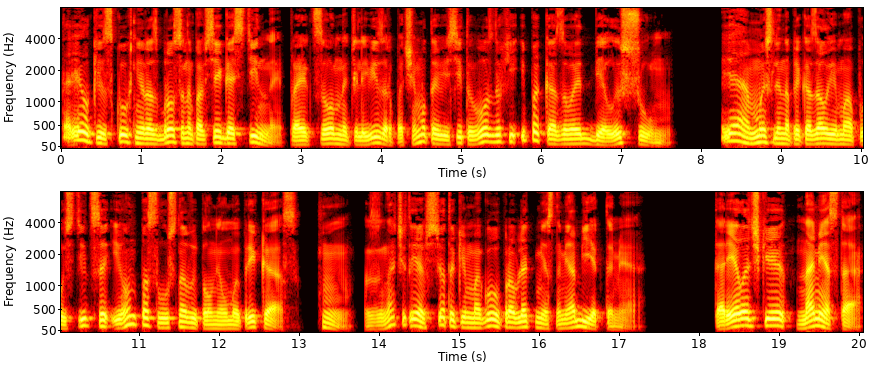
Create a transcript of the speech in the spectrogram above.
Тарелки с кухни разбросаны по всей гостиной. Проекционный телевизор почему-то висит в воздухе и показывает белый шум. Я мысленно приказал ему опуститься, и он послушно выполнил мой приказ. Хм, значит, я все-таки могу управлять местными объектами. «Тарелочки на место!»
